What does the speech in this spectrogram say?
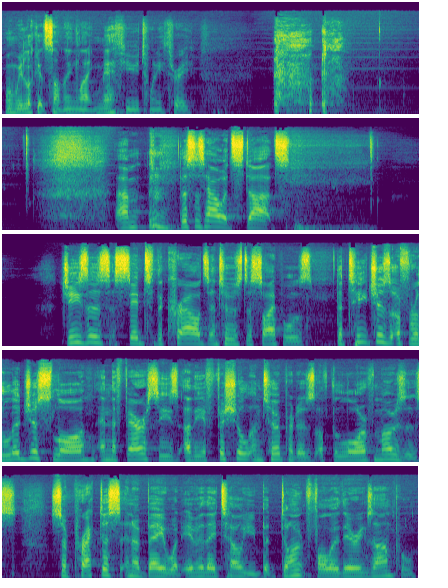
when we look at something like Matthew 23? um, this is how it starts. Jesus said to the crowds and to his disciples, The teachers of religious law and the Pharisees are the official interpreters of the law of Moses. So practice and obey whatever they tell you, but don't follow their example.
